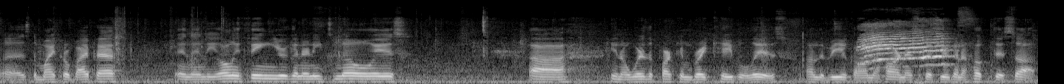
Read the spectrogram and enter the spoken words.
uh, as the micro bypass. And then the only thing you're going to need to know is, uh, you know, where the parking brake cable is on the vehicle on the harness because you're going to hook this up.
